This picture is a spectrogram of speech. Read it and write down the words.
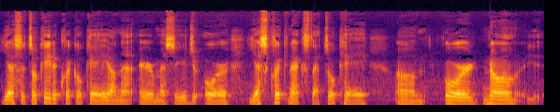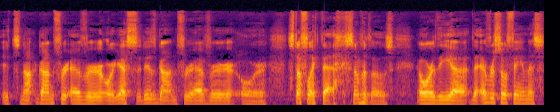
yes, it's okay to click OK on that error message, or yes, click next, that's okay, um, or no, it's not gone forever, or yes, it is gone forever, or stuff like that. Some of those, or the uh, the ever so famous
